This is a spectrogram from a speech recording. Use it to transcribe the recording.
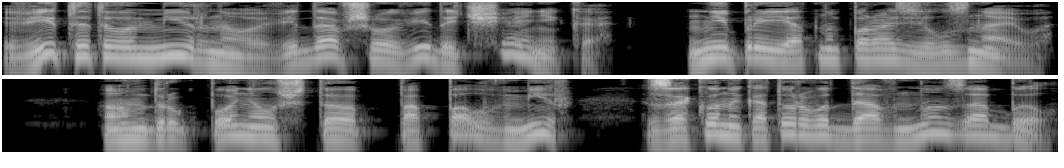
Вид этого мирного, видавшего вида чайника неприятно поразил Знаева. Он вдруг понял, что попал в мир, законы которого давно забыл,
